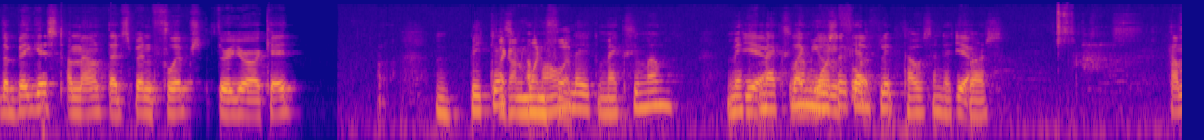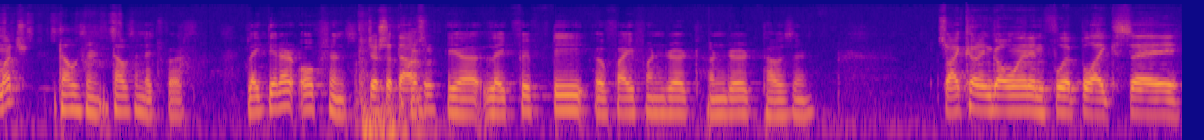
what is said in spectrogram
the biggest amount that's been flipped through your arcade? Biggest like on one amount, flip. like maximum. Ma- yeah, maximum like user flip. can flip thousand H yeah. bars. How much? Thousand, thousand H bars. Like there are options. Just a thousand? Yeah, like 50, uh, 500, 100,000. So I couldn't go in and flip like say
